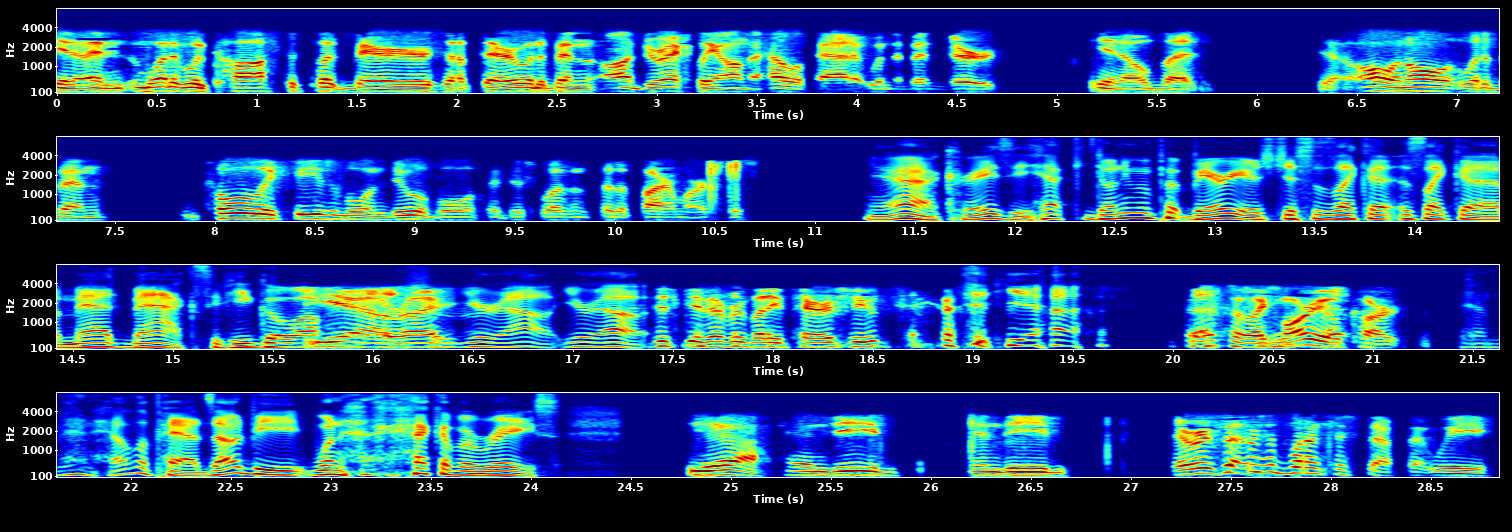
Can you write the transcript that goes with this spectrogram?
you know, and what it would cost to put barriers up there. It would have been on, directly on the helipad. It wouldn't have been dirt, you know, but know, all in all, it would have been totally feasible and doable if it just wasn't for the fire marshals. Yeah, crazy. Heck, don't even put barriers. Just as like a as like a Mad Max. If you go off, the Yeah, edge, right. You're, you're out. You're out. Just give everybody parachutes. yeah, That's like Mario Kart. Yeah, man, helipads. That would be one heck of a race. Yeah, indeed, indeed. There was there was a bunch of stuff that we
